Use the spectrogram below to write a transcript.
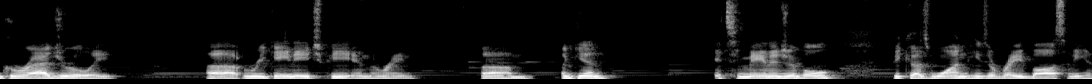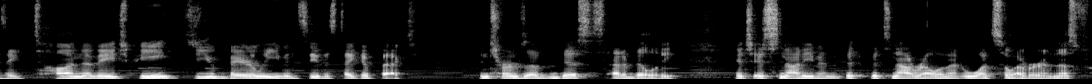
gradually uh, regain HP in the rain. Um, again, it's manageable because one, he's a raid boss and he has a ton of HP, so you barely even see this take effect in terms of this set ability. It's, it's not even it, it's not relevant whatsoever in this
